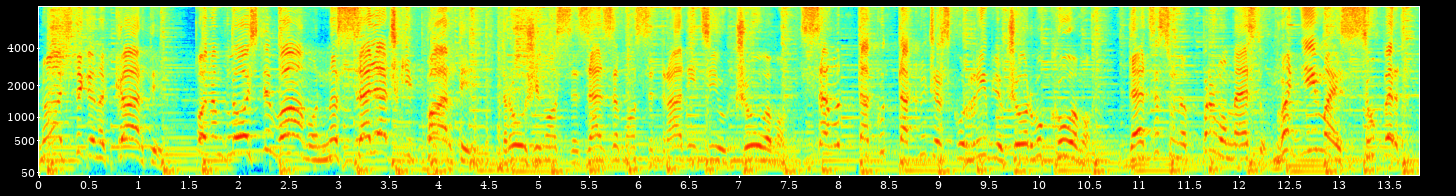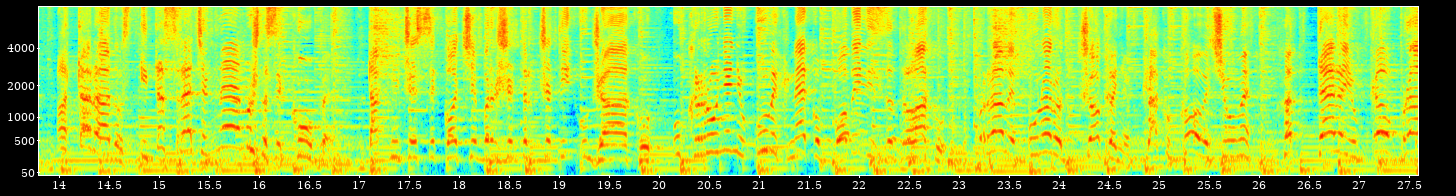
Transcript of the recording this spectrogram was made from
Naćite ga na karti pa nam dođite vamo na seljački parti. Družimo se, zezamo se, tradiciju čuvamo Samo takvu takmičarsku riblju čorbu kuvamo. Deca su na prvom mestu, ma njima je super A ta radost i ta sreća ne može da se kupe. Takmiče se ko će brže trčati u džaku U krunjenju uvek neko pobedi za dlaku. Prave bunar od čokanja, kako ko već ume A teraju kao pravi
